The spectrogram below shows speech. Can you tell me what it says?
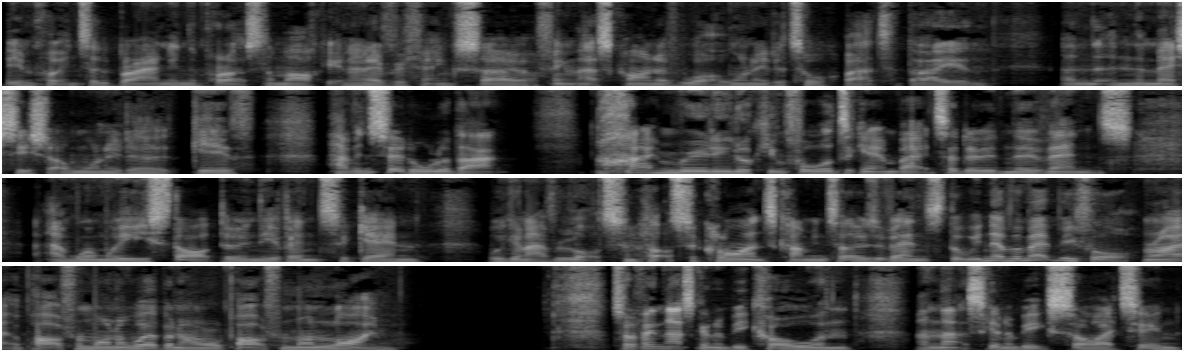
being put into the brand, branding, the products, the marketing, and everything. So I think that's kind of what I wanted to talk about today. And and, and the message that I wanted to give. Having said all of that, I'm really looking forward to getting back to doing the events. And when we start doing the events again, we're going to have lots and lots of clients coming to those events that we never met before, right? Apart from on a webinar apart from online. So I think that's going to be cool and, and that's going to be exciting.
